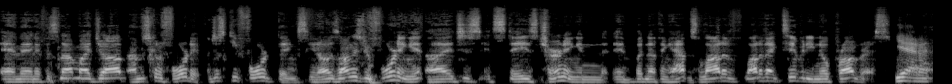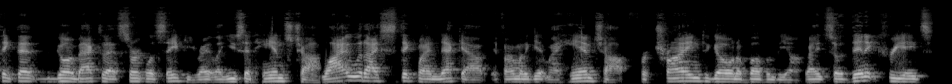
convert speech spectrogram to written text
and then if it's not my job, I'm just going to forward it. I just keep forward things. You know, as long as you're forwarding it, uh, it just it stays churning, and, and, but nothing happens. A lot of lot of activity, no progress. Yeah, and I think that going back to that circle of safety, right? Like you said, hands chop. Why would I stick my neck out if I'm going to get my hand chopped for trying to go and above and beyond, right? So then it creates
